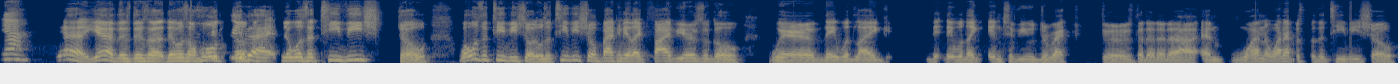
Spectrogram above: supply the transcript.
yeah. Yeah, yeah. There's there's a there was a whole there was, there was a TV show. What was a TV show? There was a TV show back in the like five years ago where they would like they, they would like interview directors, da da da da. And one one episode of the TV show,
